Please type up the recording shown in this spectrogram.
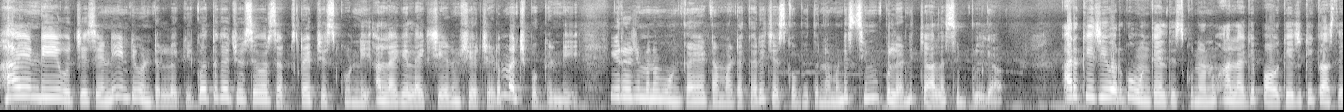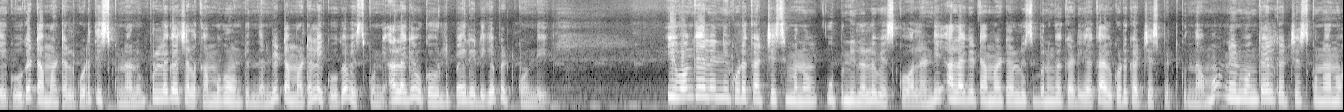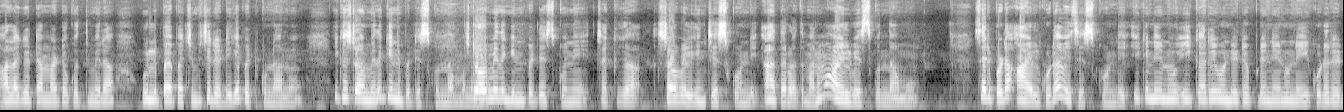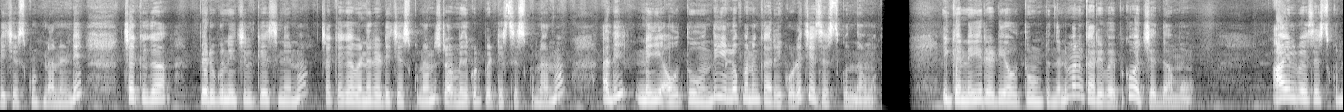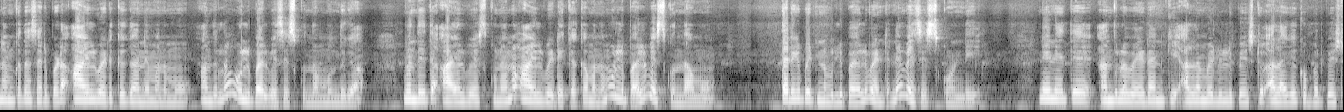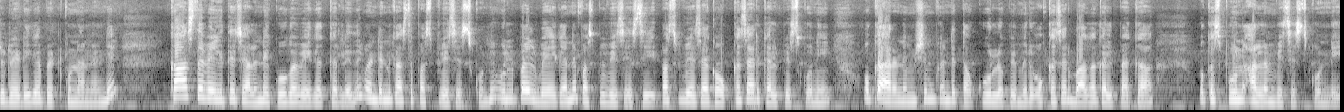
Hi అండి వచ్చేసేయండి ఇంటి వంటల్లోకి. కొత్తగా చూసేవారు సబ్స్క్రైబ్ చేసుకోండి అలాగే లైక్ చేయడం షేర్ చేయడం మర్చిపోకండి. ఈరోజు మనం వంకాయ టమాటా కర్రీ చేసుకోబోతున్నామండి. సింపుల్ అండి చాలా సింపుల్గా. అర కేజీ వరకు వంకాయలు తీసుకున్నాను అలాగే పావు కేజీకి కాస్త ఎక్కువగా టమాటాలు కూడా తీసుకున్నాను. పుల్లగా చాలా కమ్మగా ఉంటుందండి టమాటాలు ఎక్కువగా వేసుకోండి. అలాగే ఒక ఉల్లిపాయ రెడీగా పెట్టుకోండి. ఈ వంకాయలన్నీ కూడా కట్ చేసి మనం ఉప్పు నీళ్ళలో వేసుకోవాలండి. అలాగే టమాటాలు శుభ్రంగా కడిగాక అవి కూడా కట్ చేసి పెట్టుకుందాము. నేను వంకాయలు కట్ చేసుకున్నాను. అలాగే టమాటో కొత్తిమీర ఉల్లిపాయ పచ్చిమిర్చి రెడీగా పెట్టుకున్నాను. ఇక స్టవ్ మీద గిన్నె పెట్టేసుకుందాము స్టవ్ మీద గిన్నె పెట్టేసుకొని చక్కగా స్టవ్ వెలిగించేసుకోండి. ఆ తర్వాత మనం ఆయిల్ వేసుకుందాము. సరిపడా ఆయిల్ కూడా వేసేసుకోండి. ఇక నేను ఈ కర్రీ వండేటప్పుడే నేను నెయ్యి కూడా రెడీ చేసుకుంటున్నానండి. చక్కగా పెరుగుని చిలికేసి నేను చక్కగా వెన్న రెడీ చేసుకున్నాను. స్టవ్ మీద కూడా పెట్టేసేసుకున్నాను. అది నెయ్యి అవుతూ ఉంది. ఈలో మనం కర్రీ కూడా చేసేసుకుందాము. ఇక నెయ్యి రెడీ అవుతూ ఉంటుందని మనం కర్రీ వైపుకి వచ్చేద్దాము. ఆయిల్ వేసేసుకున్నాం కదా సరిపడా ఆయిల్ వేడకగానే మనము అందులో ఉల్లిపాయలు వేసేసుకుందాం ముందుగా. ముందైతే ఆయిల్ వేసుకున్నాను ఆయిల్ వేడెక్కాక మనం ఉల్లిపాయలు వేసుకుందాము. తరిగిపెట్టిన ఉల్లిపాయలు వెంటనే వేసేసుకోండి. నేనైతే అందులో వేయడానికి అల్లం వెల్లుల్లి పేస్ట్ అలాగే కొబ్బరి పేస్ట్ రెడీగా పెట్టుకున్నానండి. కాస్త వేగితే చాలండి ఎక్కువగా వేగక్కర్లేదు. వెంటనే కాస్త పసుపు వేసేసుకోండి. ఉల్లిపాయలు వేయగానే పసుపు వేసేసి పసుపు వేసాక ఒక్కసారి కలిపేసుకొని ఒక అర నిమిషం కంటే తక్కువ లోపే మీరు ఒక్కసారి బాగా కలిపాక ఒక స్పూన్ అల్లం వేసేసుకోండి.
